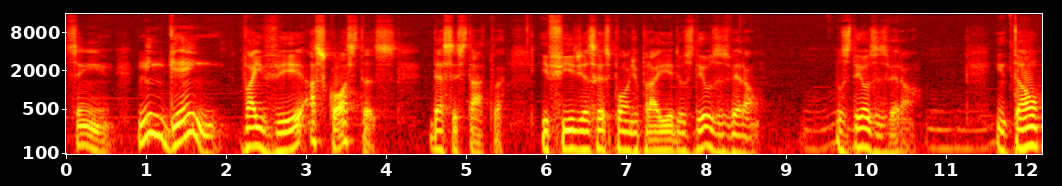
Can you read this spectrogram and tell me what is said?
Sim, ninguém vai ver as costas dessa estátua. E Fídias responde para ele: Os deuses verão. Os deuses verão. Então,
